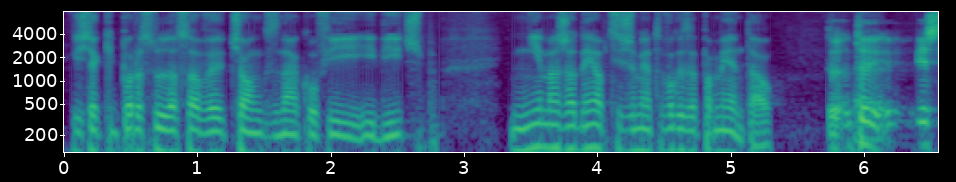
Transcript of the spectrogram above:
Jakiś taki po prostu losowy ciąg znaków i, i liczb. Nie ma żadnej opcji, żebym ja to w ogóle zapamiętał. To, to, wiesz,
